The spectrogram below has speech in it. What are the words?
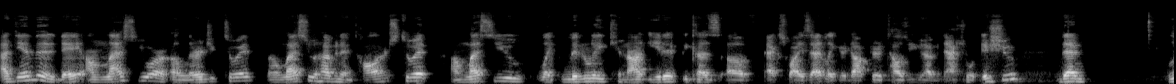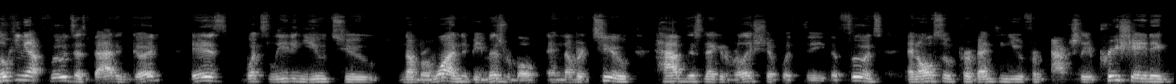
at the end of the day, unless you are allergic to it, unless you have an intolerance to it, unless you like literally cannot eat it because of XYZ, like your doctor tells you you have an actual issue, then looking at foods as bad and good is what's leading you to number one, be miserable, and number two, have this negative relationship with the, the foods, and also preventing you from actually appreciating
